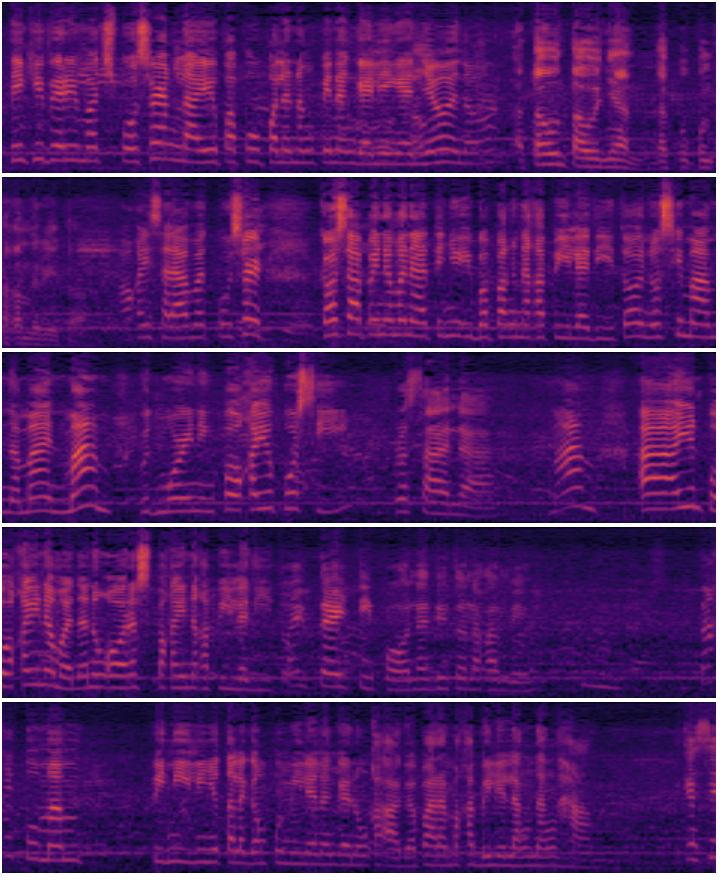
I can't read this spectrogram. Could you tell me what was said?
Thank you very much po, sir. Ang layo pa po pala ng pinanggalingan nyo, no? At taon-taon yan, nagpupunta kami rito. Okay, salamat po, sir. Kausapin naman natin yung iba pang nakapila dito, no? Si ma'am naman. Ma'am, good morning po. Kayo po si? Rosana. Ma'am, ah, ayun po, kayo naman. Anong oras pa kayo nakapila dito? 5.30 po, nandito na kami. Bakit po, ma'am, pinili nyo talagang pumila ng ganong kaaga para makabili lang ng ham? Kasi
